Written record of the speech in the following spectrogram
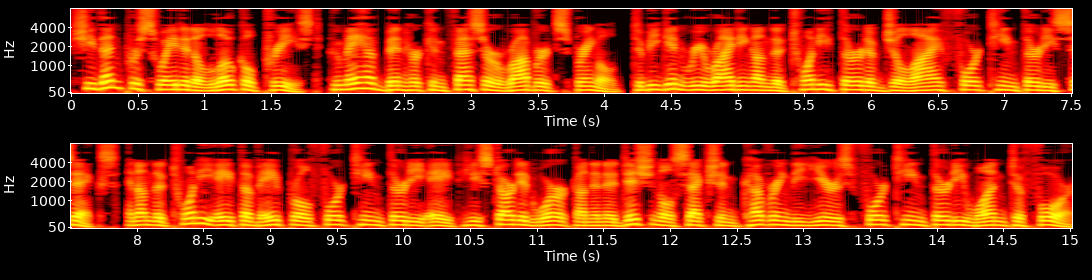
She then persuaded a local priest, who may have been her confessor Robert Springald, to begin rewriting on 23 July 1436, and on 28 April 1438 he started work on an additional section covering the years 1431–4.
